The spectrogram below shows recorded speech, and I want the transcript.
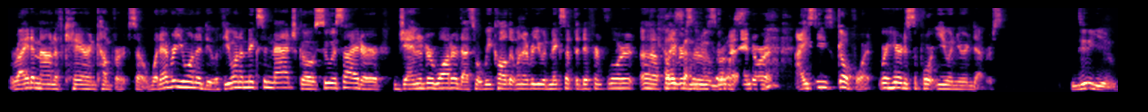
right amount of care and comfort. So, whatever you want to do, if you want to mix and match, go suicide or janitor water. That's what we called it whenever you would mix up the different floor uh, flavors of soda and or ices. Go for it. We're here to support you in your endeavors. Do you?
